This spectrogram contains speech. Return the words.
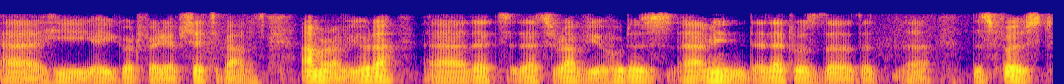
uh, he he got very upset about it. Amar Rav Yehuda. Uh, that's that's Rav Yehuda's. Uh, I mean, that was the the this first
